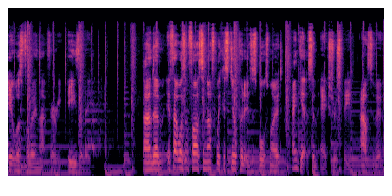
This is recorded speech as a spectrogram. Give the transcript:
it was following that very easily. And um, if that wasn't fast enough, we could still put it into sports mode and get some extra speed out of it.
